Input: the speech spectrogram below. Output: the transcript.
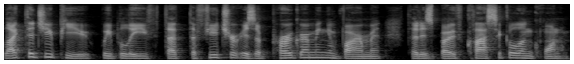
Like the GPU, we believe that the future is a programming environment that is both classical and quantum.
